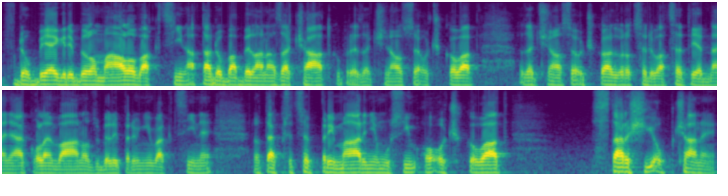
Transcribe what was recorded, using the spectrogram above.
v době, kdy bylo málo vakcín, a ta doba byla na začátku, protože začínalo se očkovat, začínalo se očkovat v roce 2021, nějak kolem Vánoc byly první vakcíny, no tak přece primárně musím oočkovat starší občany,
